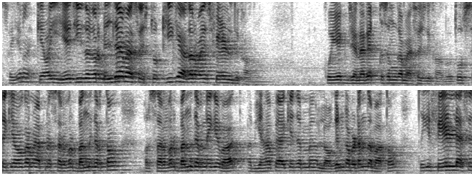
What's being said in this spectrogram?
सही है ना? कि भाई ये चीज़ अगर मिल जाए मैसेज तो ठीक है अदरवाइज़ फेल्ड दिखा दो। कोई एक जेनेरिक किस्म का मैसेज दिखा दो। तो उससे क्या होगा, मैं अपना सर्वर बंद करता हूँ और सर्वर बंद करने के बाद अब यहाँ पे आके जब मैं लॉगिन का बटन दबाता हूँ तो ये फेल्ड ऐसे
